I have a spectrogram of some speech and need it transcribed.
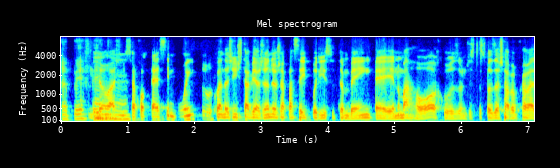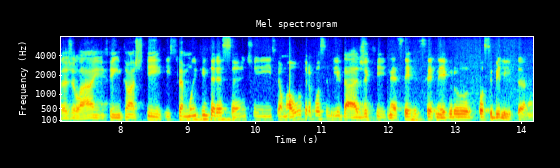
É perfeito. Então, eu acho que isso acontece muito quando a gente está viajando. Eu já passei por isso também é, no Marrocos, onde as pessoas achavam que eu era de lá, enfim. Então, acho que isso é muito interessante e isso é uma outra possibilidade que né, ser, ser negro possibilita. Né?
